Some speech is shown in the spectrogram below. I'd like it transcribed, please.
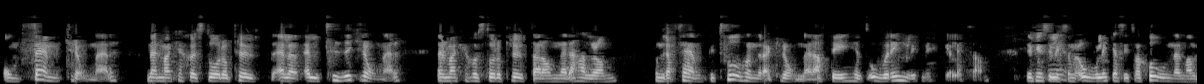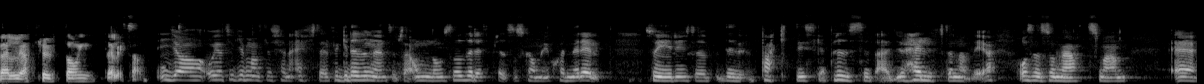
om fem kronor. Men man kanske står och prutar, eller, eller 10 kronor. Men man kanske står och prutar om när det handlar om 150-200 kronor. Att det är helt orimligt mycket. Liksom. Det finns ju liksom olika situationer man väljer att pruta och inte. Liksom. Ja, och jag tycker man ska känna efter. För grejen är typ såhär, om de säger ett pris så ska man ju generellt så är det ju typ det faktiska priset är ju hälften av det. Och sen så möts man eh,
